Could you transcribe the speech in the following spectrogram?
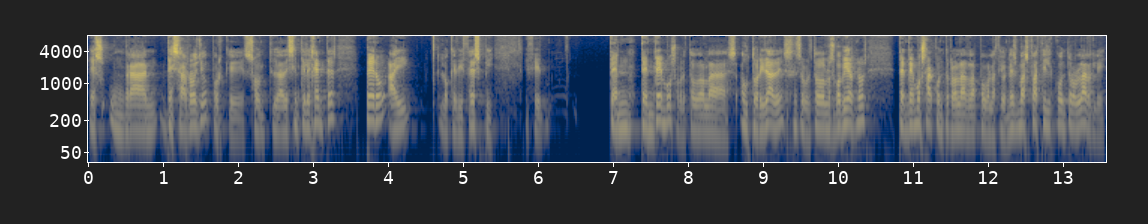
es un gran desarrollo porque son ciudades inteligentes, pero hay lo que dice ESPI. Dice, tendemos, sobre todo las autoridades, sobre todo los gobiernos, tendemos a controlar la población. Es más fácil controlarle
